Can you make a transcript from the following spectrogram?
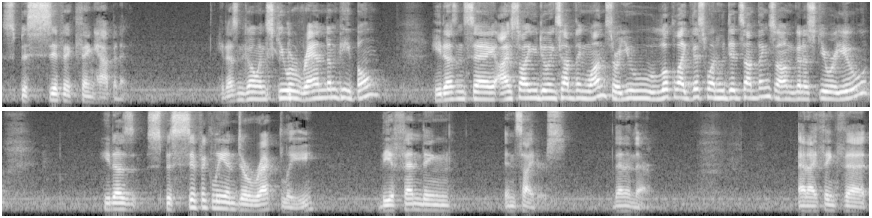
specific thing happening. He doesn't go and skewer random people. He doesn't say, I saw you doing something once, or you look like this one who did something, so I'm going to skewer you. He does specifically and directly the offending inciters, then and there. And I think that,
